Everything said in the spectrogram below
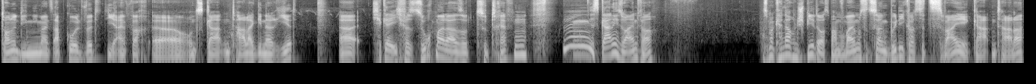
Tonne, die niemals abgeholt wird, die einfach äh, uns Gartentaler generiert. Äh, ich ich versuche mal da so zu treffen. Hm, ist gar nicht so einfach. Also man kann auch ein Spiel draus machen. Wobei man muss sozusagen, Buddy kostet zwei Gartentaler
